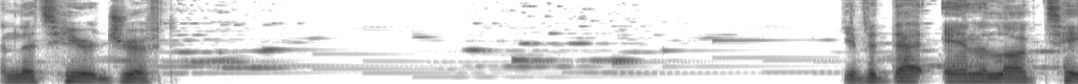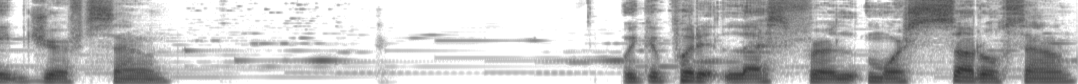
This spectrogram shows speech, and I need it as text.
And let's hear it drift. Give it that analog tape drift sound. We could put it less for a more subtle sound.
